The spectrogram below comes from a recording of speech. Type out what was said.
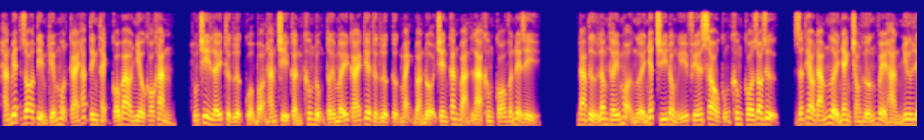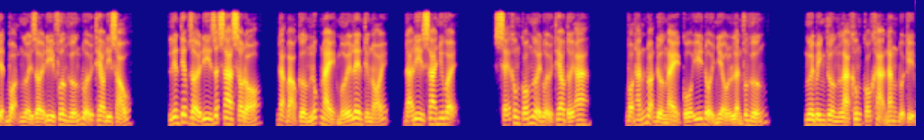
hắn biết do tìm kiếm một cái hát tinh thạch có bao nhiêu khó khăn húng chi lấy thực lực của bọn hắn chỉ cần không đụng tới mấy cái kia thực lực cực mạnh đoàn đội trên căn bản là không có vấn đề gì. Đàm tử lâm thấy mọi người nhất trí đồng ý phía sau cũng không có do dự, dẫn theo đám người nhanh chóng hướng về hàn như liệt bọn người rời đi phương hướng đuổi theo đi sáu liên tiếp rời đi rất xa sau đó, đặng bảo cường lúc này mới lên tiếng nói, đã đi xa như vậy, sẽ không có người đuổi theo tới a. Bọn hắn đoạn đường này cố ý đổi nhiều lần phương hướng. Người bình thường là không có khả năng đuổi kịp.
